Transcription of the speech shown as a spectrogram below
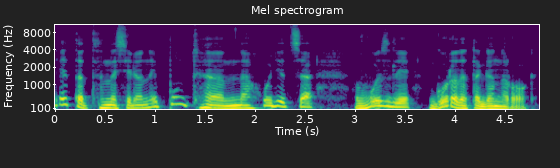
Этот населенный пункт э, находится возле города Таганрог,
